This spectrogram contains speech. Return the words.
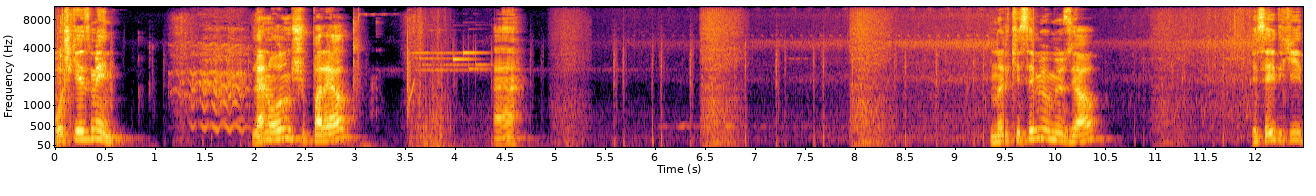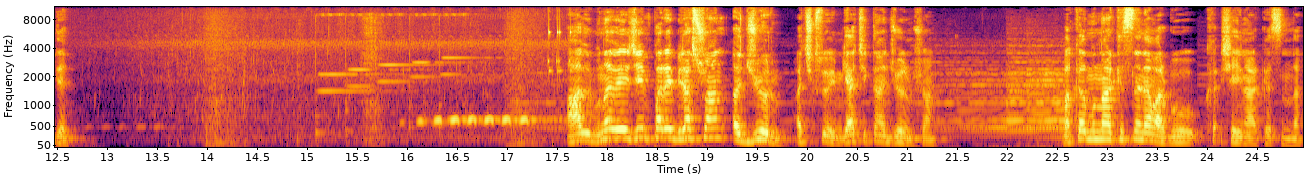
Boş gezmeyin. Lan oğlum şu parayı al. He. Bunları kesemiyor muyuz ya? Keseydik iyiydi. Abi buna vereceğim paraya biraz şu an acıyorum. Açık söyleyeyim. Gerçekten acıyorum şu an. Bakalım bunun arkasında ne var bu şeyin arkasında.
